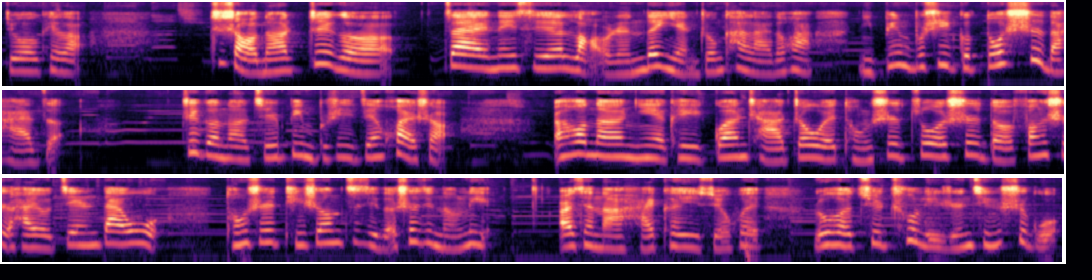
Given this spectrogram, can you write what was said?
就 OK 了。至少呢，这个在那些老人的眼中看来的话，你并不是一个多事的孩子。这个呢，其实并不是一件坏事儿。然后呢，你也可以观察周围同事做事的方式，还有接人待物，同时提升自己的设计能力。而且呢，还可以学会如何去处理人情世故。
